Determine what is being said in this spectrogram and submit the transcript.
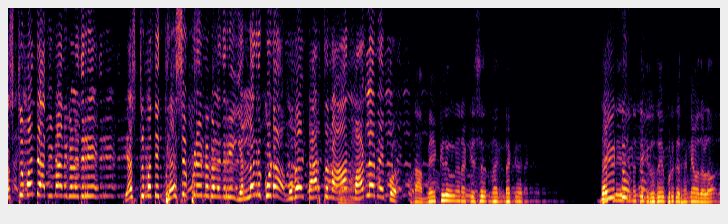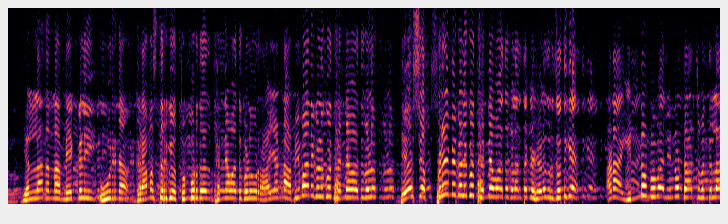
ಎಷ್ಟು ಮಂದಿ ಅಭಿಮಾನಿಗಳಿದಿರಿ ಎಷ್ಟು ಮಂದಿ ದೇಶ ಪ್ರೇಮಿಗಳಿದ್ರಿ ಎಲ್ಲರೂ ಕೂಡ ಮೊಬೈಲ್ ಟಾರ್ಚ್ ಅನ್ನ ಆನ್ ಮಾಡ್ಲೇಬೇಕು. ನಾ ಮೇಕಳಿ ದಯವಿಟ್ಟು ಹೃದಯಪೂರ್ವಕ ಧನ್ಯವಾದಗಳು. ಎಲ್ಲ ನನ್ನ ಮೇಕಳಿ ಊರಿನ ಗ್ರಾಮಸ್ಥರಿಗೂ ತುಂಬುರದ ಧನ್ಯವಾದಗಳು. ರಾಯಣ್ಣ ಅಭಿಮಾನಿಗಳಿಗೂ ಧನ್ಯವಾದಗಳು. ದೇಶ ಪ್ರೇಮಿಗಳಿಗೂ ಧನ್ಯವಾದಗಳು ಅಂತ ಹೇಳಿದ್ರ ಜೊತೆಗೆ ಅಣ್ಣ ಇನ್ನೂ ಮೊಬೈಲ್ ಇನ್ನೂ ಟಾರ್ಚ್ ಬಂದಿಲ್ಲ.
